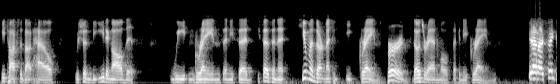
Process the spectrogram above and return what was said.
he talks about how we shouldn't be eating all this wheat and grains, and he said he says in it, humans aren't meant to eat grains. Birds, those are animals that can eat grains. Yeah, and I think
